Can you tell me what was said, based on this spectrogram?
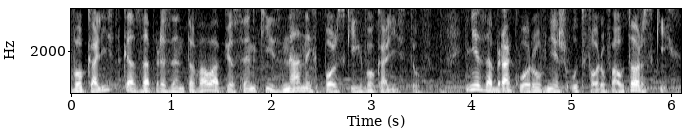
Wokalistka zaprezentowała piosenki znanych polskich wokalistów. Nie zabrakło również utworów autorskich.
